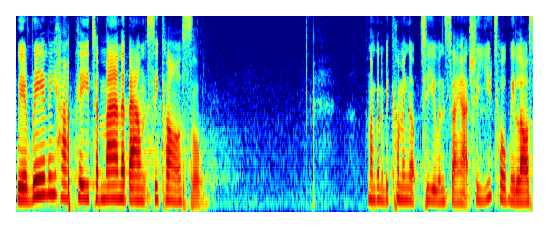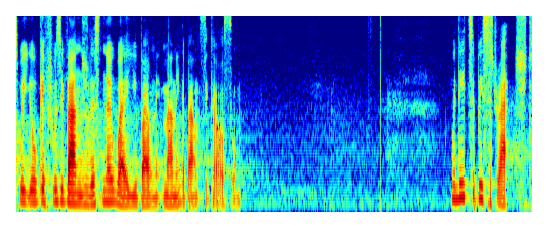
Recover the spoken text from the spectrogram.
We're really happy to man a bouncy castle. And I'm going to be coming up to you and saying, actually, you told me last week your gift was evangelist. No way you manning a bouncy castle. We need to be stretched.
